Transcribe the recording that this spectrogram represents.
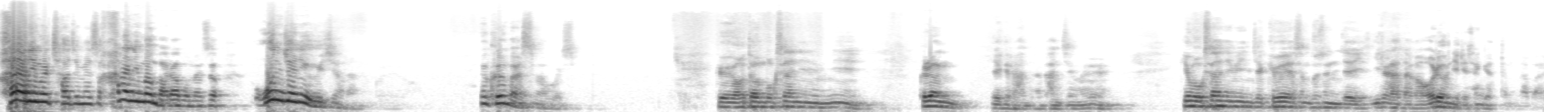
하나님을 찾으면서 하나님만 바라보면서 온전히 의지하라는 거예요. 그걸 말씀하고 있습니다. 그 어떤 목사님이 그런 얘기를 하더라 간증을. 그 목사님이 이제 교회에서 무슨 이제 일을 하다가 어려운 일이 생겼던가 봐요.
